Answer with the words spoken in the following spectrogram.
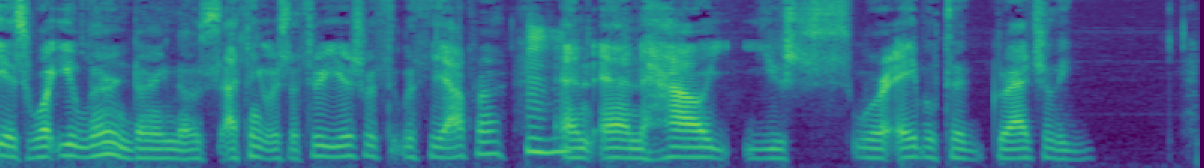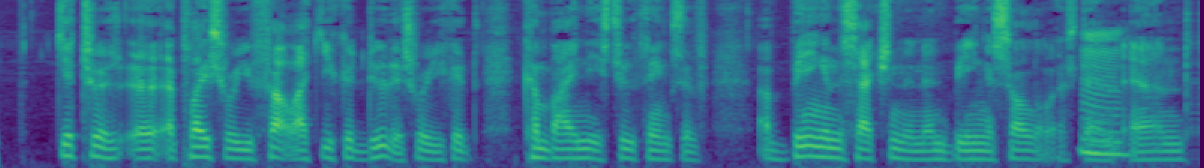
is what you learned during those. I think it was the three years with with the opera, mm-hmm. and and how you were able to gradually get to a, a, place where you felt like you could do this, where you could combine these two things of of being in the section and then being a soloist, mm. and and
